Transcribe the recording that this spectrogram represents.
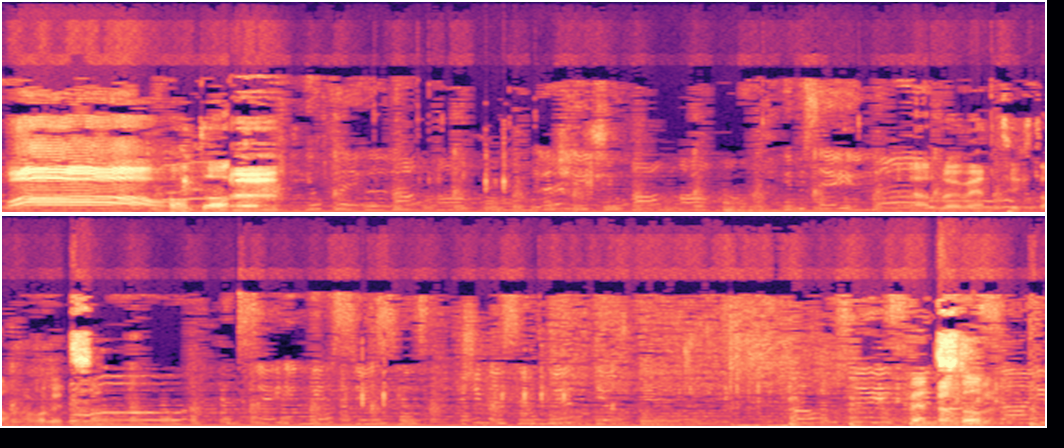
Wow! Honta. Eh, Ja, det blev en tick då. Jag var lite sen. Vänster. vänster.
